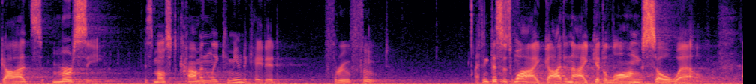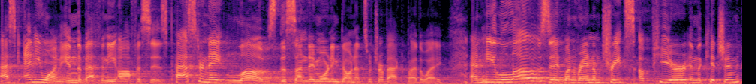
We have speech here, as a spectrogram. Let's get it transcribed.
God's mercy is most commonly communicated through food. I think this is why God and I get along so well. Ask anyone in the Bethany offices. Pastor Nate loves the Sunday morning donuts, which are back, by the way. And he loves it when random treats appear in the kitchen.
